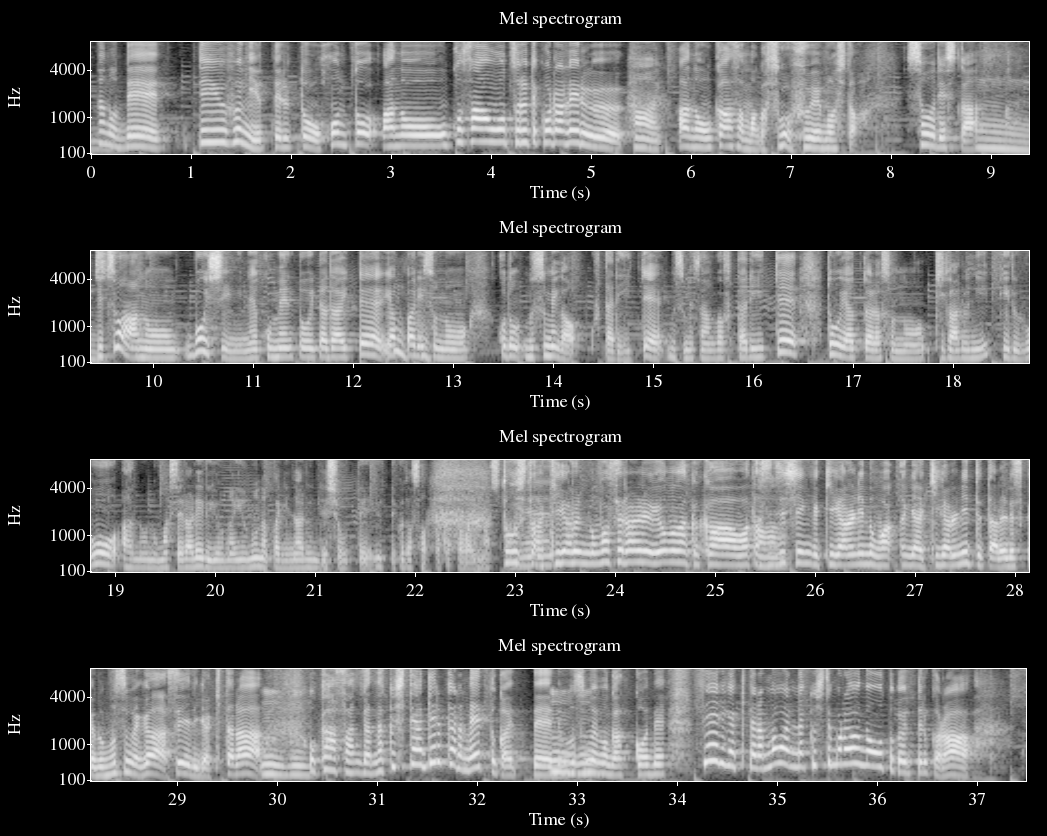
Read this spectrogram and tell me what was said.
ん、なのでっていうふうに言ってると本当あのお子さんを連れてこられる、はい、あのお母様がすごい増えました。そうですか、うん、実はあのボイシーにねコメントを頂いてやっぱりその、子供娘が2人いて娘さんが2人いてどうやったらその気軽にピルをあの飲ませられるような世の中になるんでしょうって言ってくださった方がいました、ね、どうしたら気軽に飲ませられる世の中か私自身が気軽に飲まいや気軽にって言ったらあれですけど娘が生理が来たら、うんうん、お母さんがなくしてあげるからねとか言って、で娘も学校で生理が来たらママになくしてもらうの？とか言ってるから。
